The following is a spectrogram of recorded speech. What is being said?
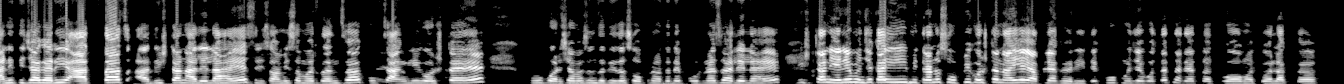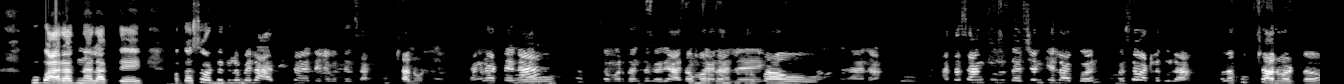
आणि तिच्या घरी आताच अधिष्ठान आलेलं आहे. श्री स्वामी समर्थांचं खूप चांगली गोष्ट आहे. खूप वर्षापासूनचं तिचं स्वप्न होतं ते पूर्ण झालेलं आहे. अधिष्ठान येणे म्हणजे काही मित्रांनो सोपी गोष्ट नाही आहे आपल्या घरी. ते खूप म्हणजे बोलतात ना त्यात तत्व महत्त्व लागतं. खूप आराधना लागते. मग कसं वाटतं तुला पहिलं अधिष्ठान आहे त्याच्याबद्दल सांग? खूप छान वाटतं चांगलं वाटतंय ना? समर्थांच्या घरी अधिष्ठान आलंय. हा ना? आता सांग तुझं दर्शन केलं आपण. कसं वाटलं तुला? मला खूप छान वाटलं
